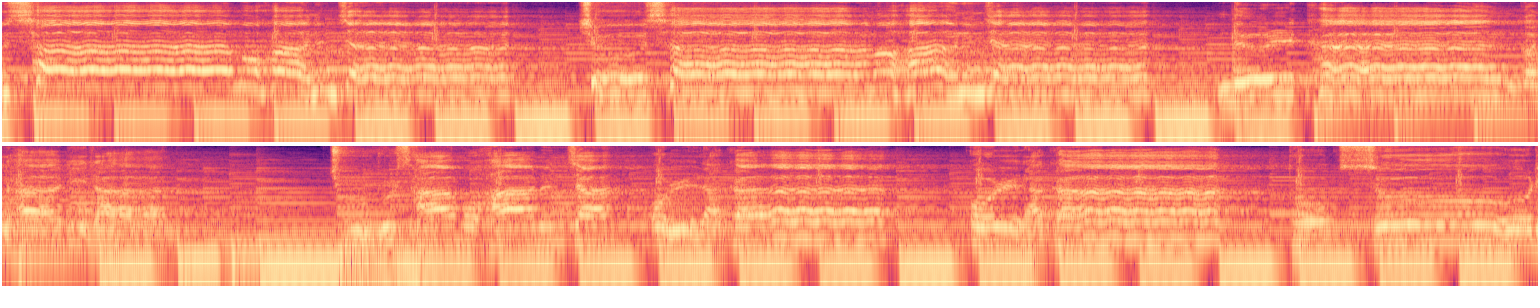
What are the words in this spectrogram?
주 사모하는 자 주 사모하는 자 늘 강건하리라 주를 사모하는 자 올라가 올라가. 독수리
